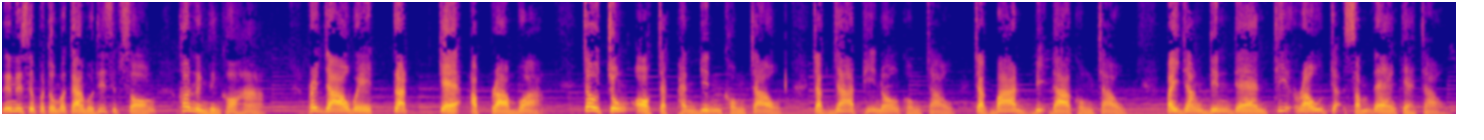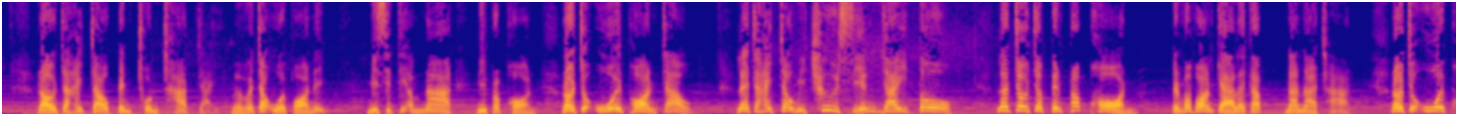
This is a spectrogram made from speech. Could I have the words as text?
ในหนังสือปฐมกาลบทที่ 12 ข้อ1ถึงข้อ5พระยาเวตรัส แก่อับรามว่า เจ้าจงออกจากแผ่นดินของเจ้า จากญาติพี่น้องของเจ้า จากบ้านบิดาของเจ้า ไปยังดินแดนที่เราจะสำแดงแก่เจ้า เราจะให้เจ้าเป็นชนชาติใหญ่เหมือนพระเจ้าอวยพรให้มีสิทธิอำนาจมีพระพร เราจะอวยพรเจ้า และจะให้เจ้ามีชื่อเสียงใหญ่โต แล้วเจ้าจะเป็นพระพร เป็นพระพรแก่อะไรครับ นานาชาติ เราจะอวยพ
